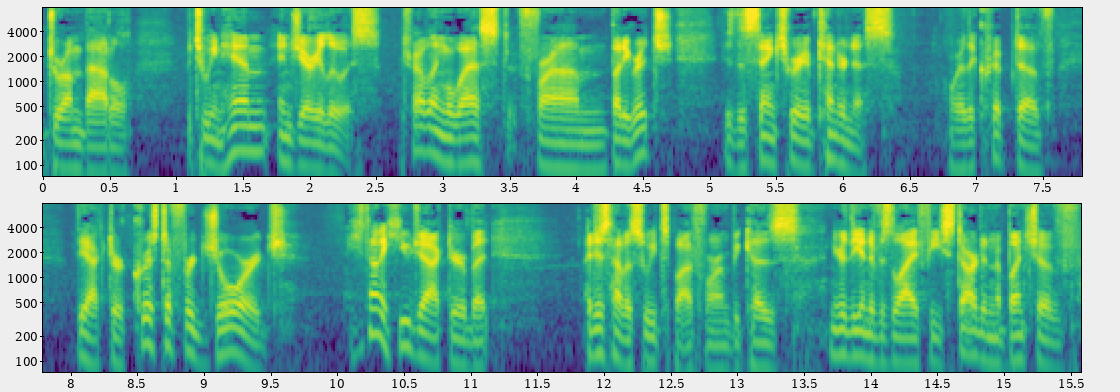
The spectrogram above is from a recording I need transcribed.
drum battle between him and Jerry Lewis. Traveling west from Buddy Rich is the Sanctuary of Tenderness, where the crypt of the actor Christopher George. He's not a huge actor, but I just have a sweet spot for him because near the end of his life, he starred in a bunch of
